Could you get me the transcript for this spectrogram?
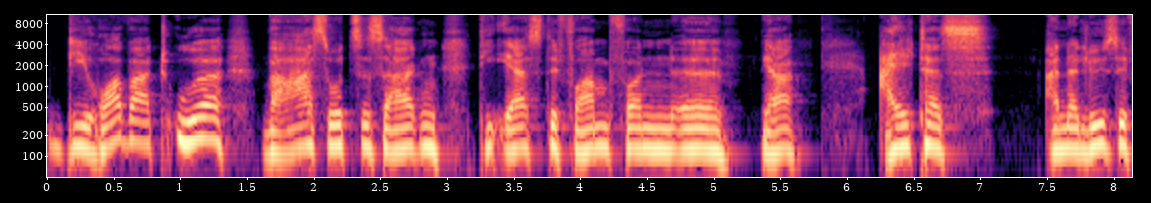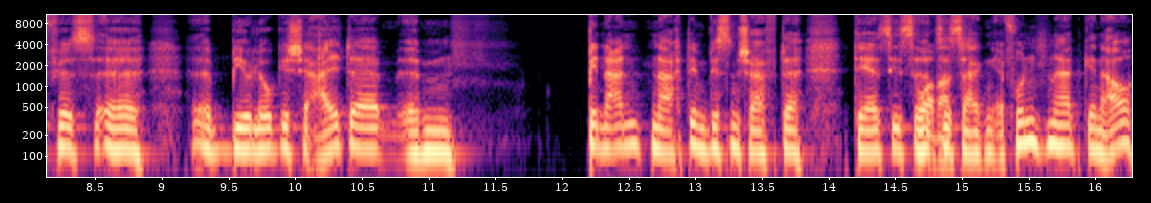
die Horvath-Uhr war sozusagen die erste Form von äh, ja, Altersanalyse fürs äh, äh, biologische Alter. Ähm, benannt nach dem Wissenschaftler, der sie sozusagen erfunden hat, genau.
